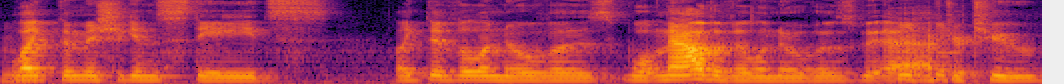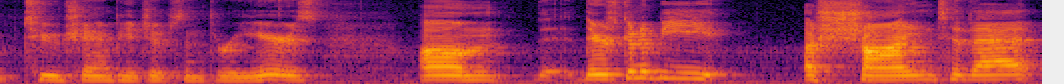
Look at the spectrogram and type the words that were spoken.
like the Michigan States, like the Villanovas. Well, now the Villanovas after two two championships in three years. Um, th- there's going to be a shine to that.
